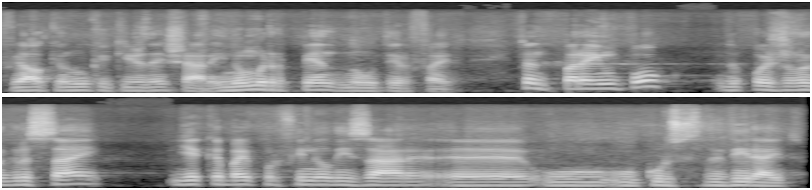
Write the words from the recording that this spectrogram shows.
Foi algo que eu nunca quis deixar e não me arrependo de não o ter feito. Portanto, parei um pouco, depois regressei e acabei por finalizar o, o curso de Direito.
